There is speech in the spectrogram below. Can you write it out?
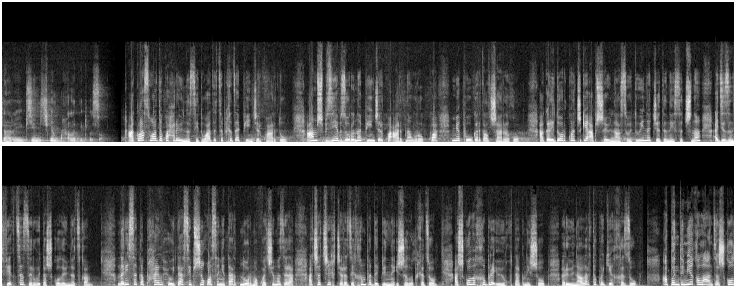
даара ибзианы ицәгьамкәа ҳалагеит ҳәасоуп акласс уадақәа ҳрыҩнасит уадацыԥхьаӡа ԥенџьырқәа аартуп амш бзиа бзураны ԥенџьырқәа аартны аурокқәа мҩаԥугарц алшара ыҟоуп акоридорқәа рҿгьы аԥша ҩнасуеит уи наҷыданы исыҽны адезинфекциа зыруеит ашкол аҩныҵҟа лариса каԥҳа илҳәоит ас еиԥш иҟоу асанитартә нормақәа ачымазара аҽацәихьчаразы ихымԥадатәины ишылыԥхьаӡо ашкол ахыбра ҩ-хәҭакны ишоуп рыҩналарҭақәагьы хазуп апандемиа ҟалаанӡа ашкол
